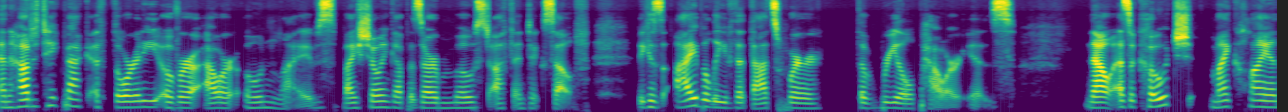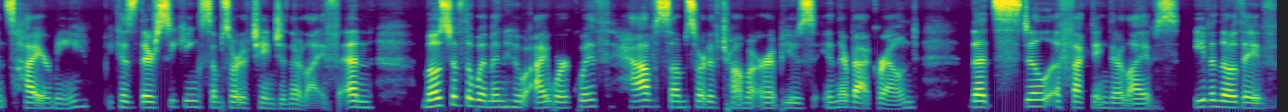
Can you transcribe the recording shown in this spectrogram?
and how to take back authority over our own lives by showing up as our most authentic self. Because I believe that that's where the real power is. Now, as a coach, my clients hire me because they're seeking some sort of change in their life. And most of the women who I work with have some sort of trauma or abuse in their background that's still affecting their lives, even though they've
